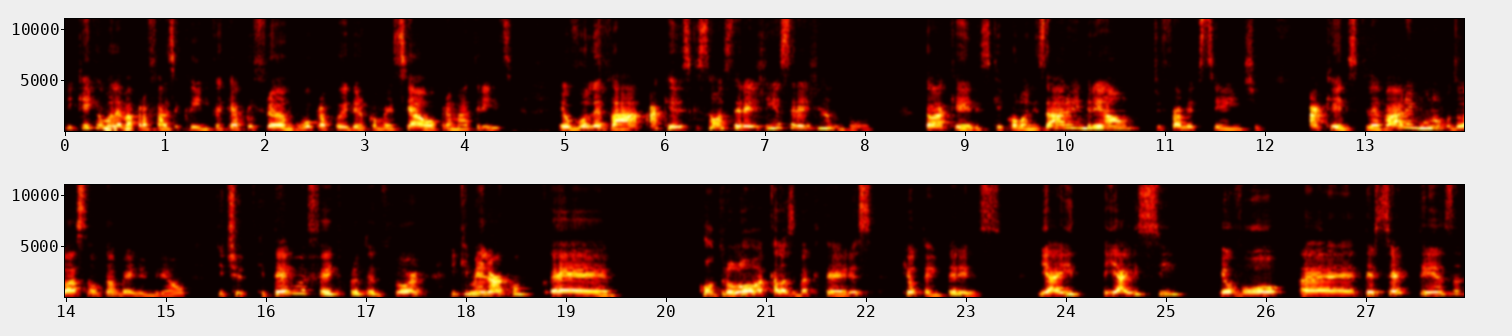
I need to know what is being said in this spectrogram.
E quem que eu vou levar para a fase clínica, que é para o frango, ou para a poedeira comercial, ou para a matriz? Eu vou levar aqueles que são a cerejinha, cerejinha do bolo. Então, aqueles que colonizaram o embrião de forma eficiente, aqueles que levaram imunomodulação também no embrião, que, que teve um efeito protetor e que melhor é, controlou aquelas bactérias que eu tenho interesse. E aí, e aí sim eu vou é, ter certeza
